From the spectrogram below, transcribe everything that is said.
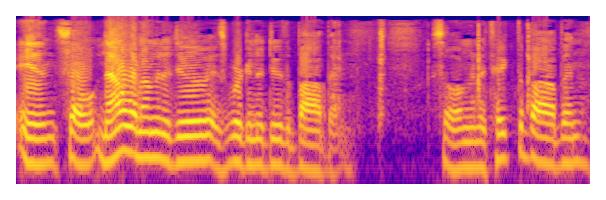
And so now what I'm going to do is we're going to do the bobbin. So I'm going to take the bobbin,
